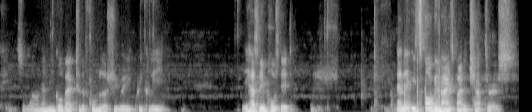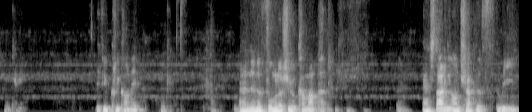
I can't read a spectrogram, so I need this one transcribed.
okay. So now let me go back to the formula sheet really quickly. It has been posted. And it's organized by the chapters. Okay. If you click on it, okay. And then the formula should come up. And starting on chapter three,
